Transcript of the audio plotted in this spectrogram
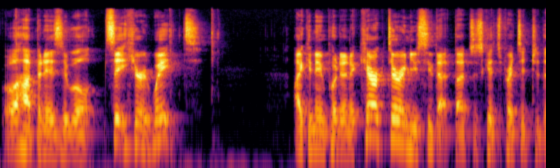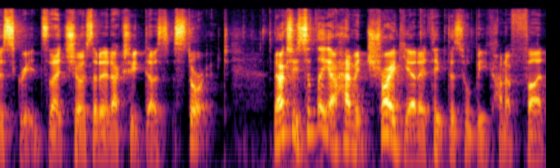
what will happen is it will sit here and wait. I can input in a character and you see that that just gets printed to the screen. So that shows that it actually does store it. Now, actually, something I haven't tried yet, I think this will be kind of fun.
